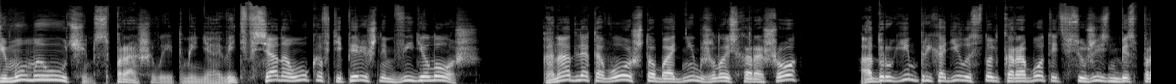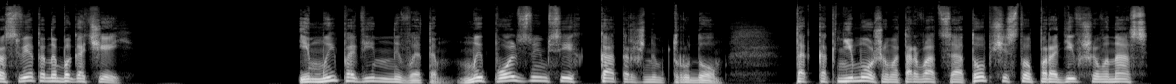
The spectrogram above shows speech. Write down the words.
«Чему мы учим?» — спрашивает меня. «Ведь вся наука в теперешнем виде ложь. Она для того, чтобы одним жилось хорошо, а другим приходилось только работать всю жизнь без просвета на богачей. И мы повинны в этом. Мы пользуемся их каторжным трудом, так как не можем оторваться от общества, породившего нас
